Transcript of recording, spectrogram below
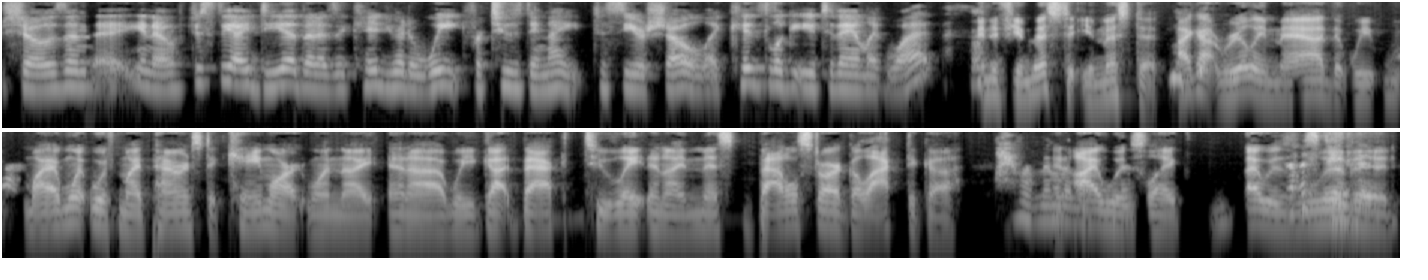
shows, and uh, you know, just the idea that as a kid you had to wait for Tuesday night to see your show. Like kids look at you today and like, what? and if you missed it, you missed it. I got really mad that we. My, I went with my parents to Kmart one night, and uh, we got back too late, and I missed Battlestar Galactica, I remember. and. I was like, I was livid,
